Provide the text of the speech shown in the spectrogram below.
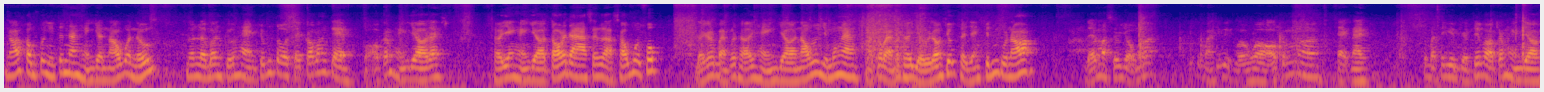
Nó không có những tính năng hẹn giờ nấu và nướng. Nên là bên cửa hàng chúng tôi sẽ có bán kèm bộ cắm hẹn giờ đây. Thời gian hẹn giờ tối đa sẽ là 60 phút để các bạn có thể hẹn giờ nấu những món ăn mà các bạn có thể dự đoán trước thời gian chính của nó. Để mà sử dụng á các bạn chỉ việc bộ vào ổ cắm ờ, sạc này. Các bạn sẽ ghi trực tiếp vào cắm hẹn giờ.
